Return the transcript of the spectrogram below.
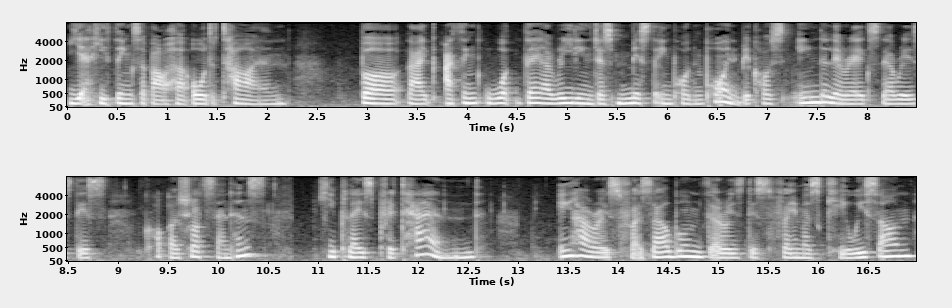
yet he thinks about her all the time but like I think what they are reading just missed the important point because in the lyrics there is this a short sentence. He plays pretend. In Harry's first album, there is this famous Kiwi song,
